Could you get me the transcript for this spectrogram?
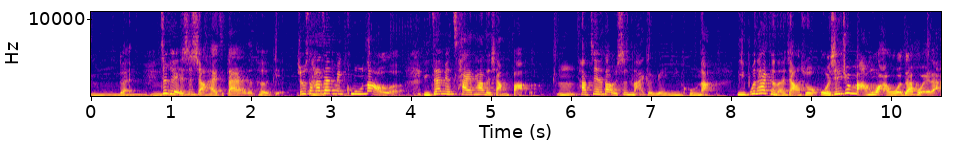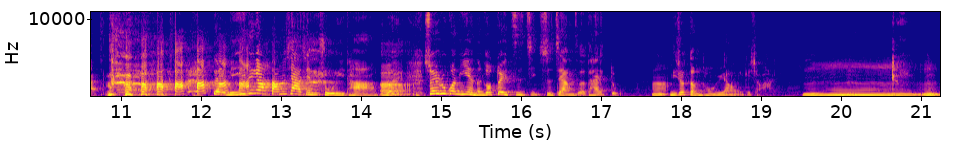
嗯，对，这个也是小孩子带来的特点，就是他在那边哭闹了，你在那边猜他的想法了，嗯他今天到底是哪个原因哭闹？你不太可能讲说，我先去忙完我再回来。对你一定要当下先处理他。对，嗯所以如果你也能够对自己是这样子的态度，嗯你就等同于养了一个小孩。嗯嗯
